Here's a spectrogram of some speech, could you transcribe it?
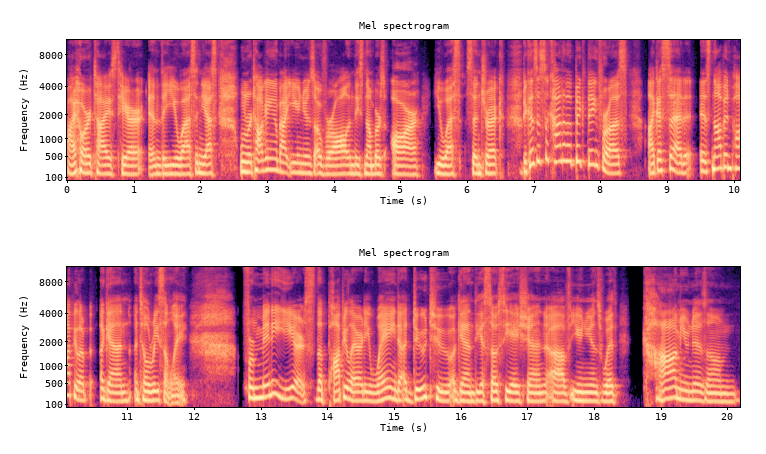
prioritized here in the US. And yes, when we're talking about unions overall, and these numbers are US centric, because it's a kind of a big thing for us, like I said, it's not been popular again until recently. For many years, the popularity waned due to, again, the association of unions with communism,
